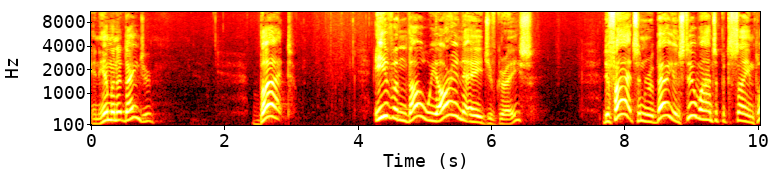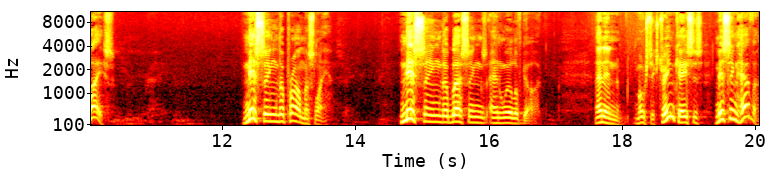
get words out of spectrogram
in imminent danger. But even though we are in the age of grace, defiance and rebellion still winds up at the same place missing the promised land, missing the blessings and will of God and in most extreme cases, missing heaven.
